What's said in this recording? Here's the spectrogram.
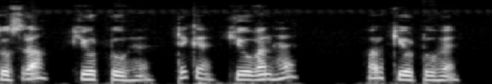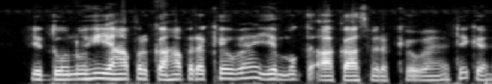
दूसरा Q2 है, ठीक है? Q1 है और Q2 है। ये दोनों ही यहाँ पर कहाँ पर रखे हुए हैं? ये मुक्त आकाश में रखे हुए हैं, ठीक है?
